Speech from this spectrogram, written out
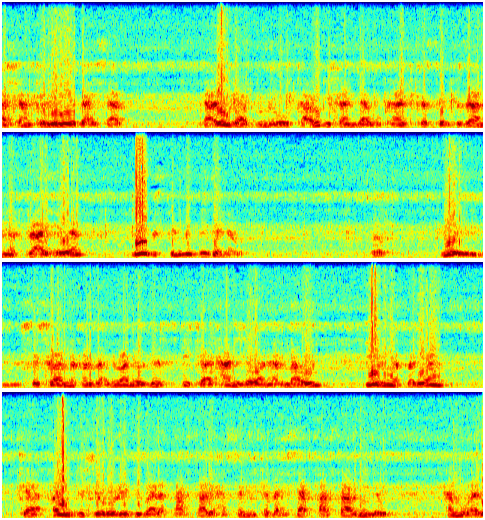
عشان كله بحساب تعود ابنه تعود فان دابو كاز كسر كزان نسلاي هي بيبستلمي بيدنو طب سێچوار نەفەر بەهلوانی و دەستی کارهانی لەوان هەرماون یەک نەفەریان کە ئەو دوسێ ڕۆژی دووبارە پاساری حەسەنی کە بە حساب پاسار نینە و هەموو هەر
